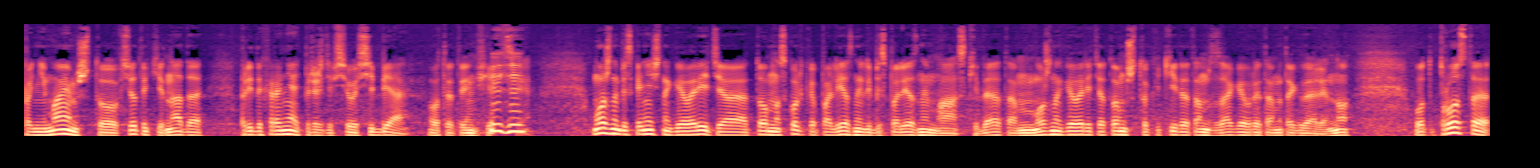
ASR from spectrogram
понимаем, что все-таки надо предохранять прежде всего себя от этой инфекции. Угу. Можно бесконечно говорить о том, насколько полезны или бесполезны маски, да, там можно говорить о том, что какие-то там заговоры там и так далее. Но вот просто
